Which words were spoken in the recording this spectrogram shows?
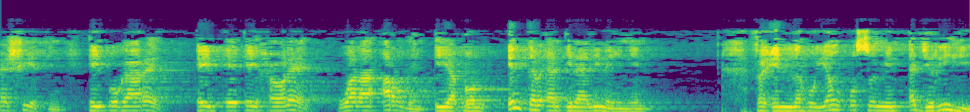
maashiyatin ay ogaareen ay xooleen walaa ardin iyo dhul intaba aan ilaalinaynin. Fa innahu yanqusu min ajrihi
